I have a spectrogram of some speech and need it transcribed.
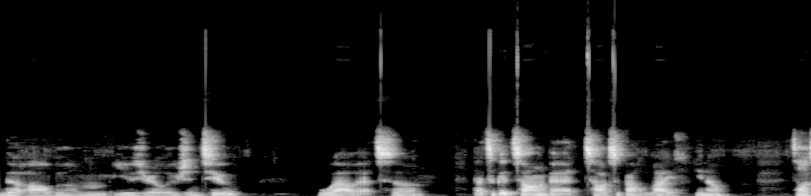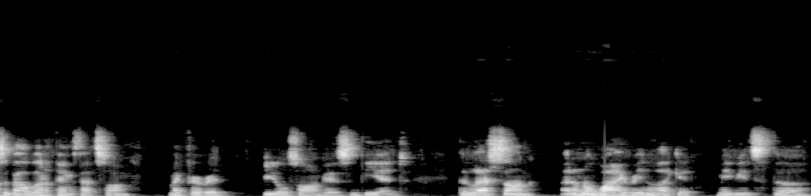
the album Use Your Illusion 2. Wow, that's uh, that's a good song that talks about life, you know. talks about a lot of things that song. My favorite Beatles song is The End. The last song. I don't know why I really like it. Maybe it's the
